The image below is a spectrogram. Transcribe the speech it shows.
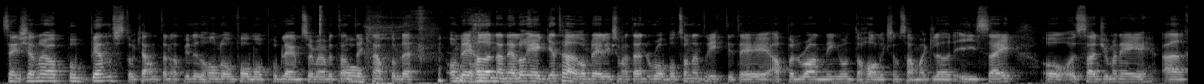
Sen känner jag på vänsterkanten att vi nu har någon form av problem som jag vet oh. inte knappt om det, om det är hönan eller ägget här. Om det är liksom att Andy Robertson inte riktigt är up and running och inte har liksom samma glöd i sig. Och Sadio Mané är,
